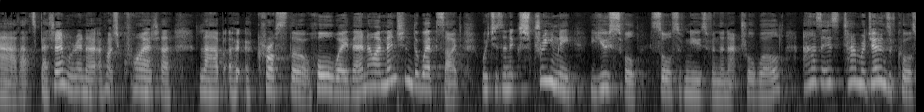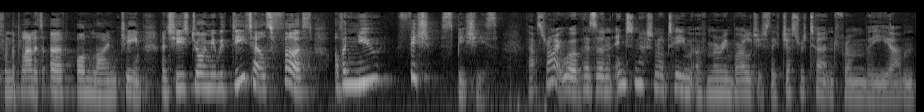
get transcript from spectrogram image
Ah, that's better. We're in a, a much quieter lab a- across the hallway there. Now, I mentioned the website, which is an extremely useful source of news from the natural world, as is Tamara Jones, of course, from the Planet Earth online team. And she's joined me with details first of a new fish species. That's right. Well, there's an international team of marine biologists. They've just returned from the um,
